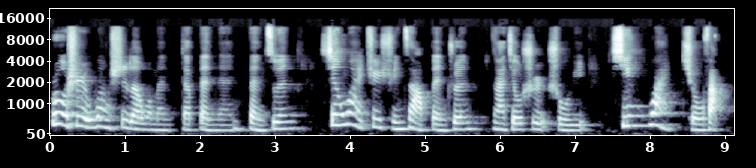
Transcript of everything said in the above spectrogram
若是忘失了我们的本能本尊，向外去寻找本尊，那就是属于心外求法，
